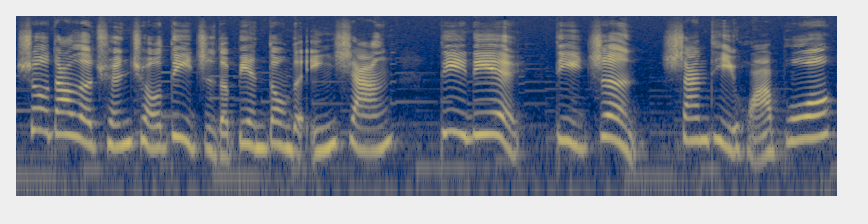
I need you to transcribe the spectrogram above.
受到了全球地质的变动的影响，地裂、地震、山体滑坡、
